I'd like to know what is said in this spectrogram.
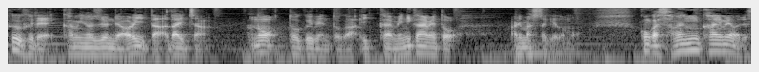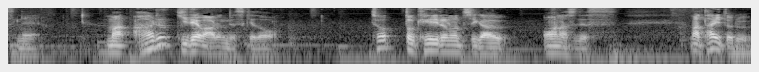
夫婦で上の順で歩いた大ちゃんのトークイベントが1回目2回目とありましたけども。今回3回目はですねまあ歩きではあるんですけどちょっと毛色の違うお話です。まあタイトル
